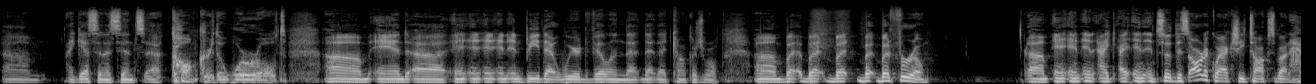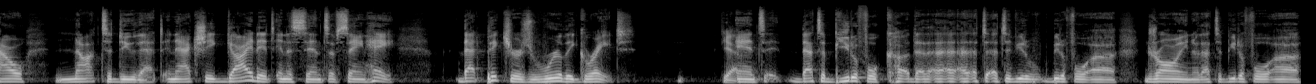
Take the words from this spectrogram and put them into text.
um, I guess in a sense, uh, conquer the world, um, and, uh, and, and and be that weird villain that that, that conquers the world. Um, but but but but but for real. Um, and and and, I, I, and and so this article actually talks about how not to do that, and actually guide it in a sense of saying, "Hey, that picture is really great. Yeah, and that's a beautiful that, that's, a, that's a beautiful beautiful uh, drawing, or that's a beautiful uh,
